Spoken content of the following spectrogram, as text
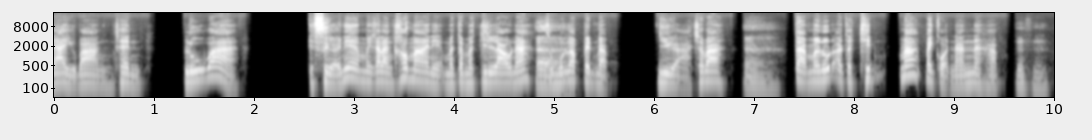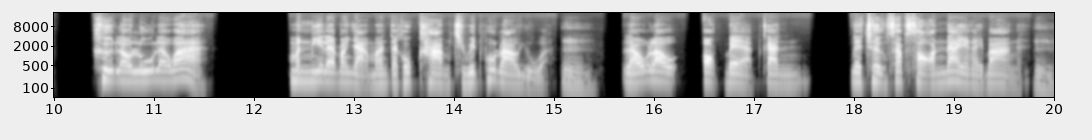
ได้อยู่บ้าง เช่น รู้ว่าไอ้เสือเนี่ยมันกำลังเข้ามาเนี่ย มันจะมากินเรานะสมมุติเราเป็นแบบเหยื่อใช่ป่ะเออแต่มนุษย์อาจจะคิดมากไปกว่านั้นนะครับอือหือคือเรารู้แล้วว่า มันมีอะไรบางอย่างมันจะคุกคามชีวิตพวกเราอยู่อะอืมแล้วเราออกแบบกันในเชิงซับซ้อนได้ยังไงบ้างอะอืม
